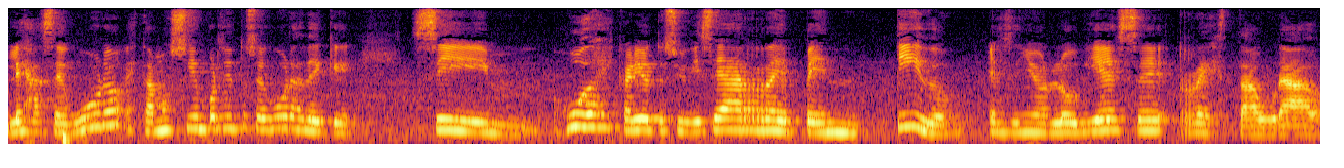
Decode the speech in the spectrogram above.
Les aseguro, estamos 100% seguras de que si Judas Iscariote se hubiese arrepentido, el Señor lo hubiese restaurado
